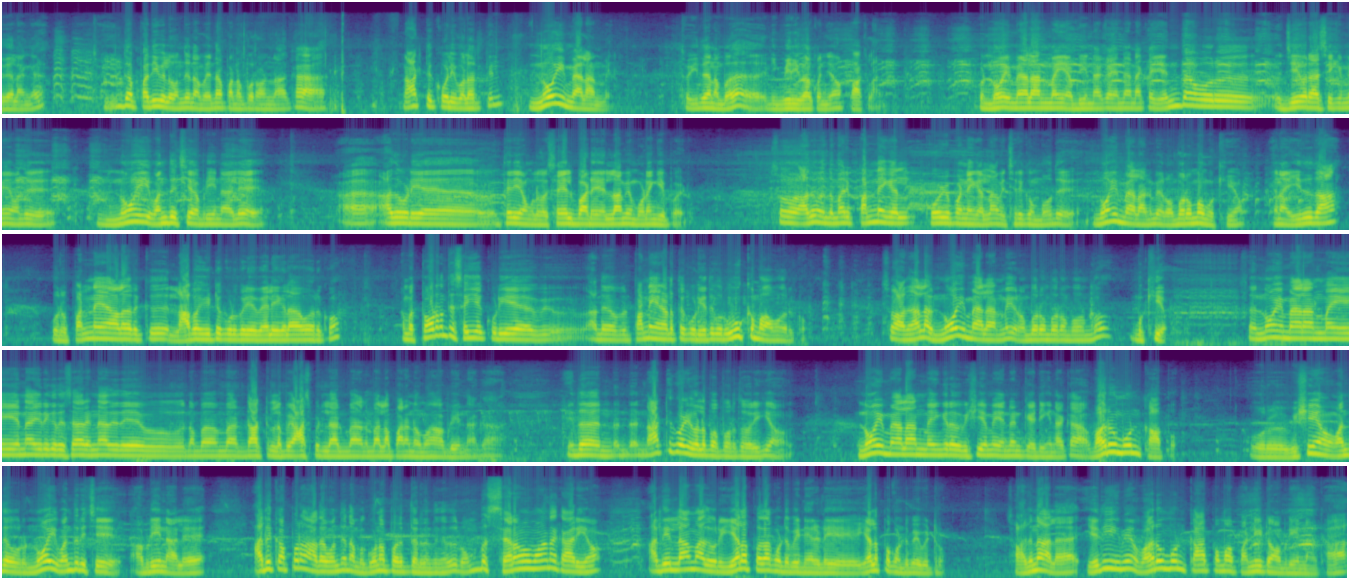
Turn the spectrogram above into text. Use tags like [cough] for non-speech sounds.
இதெல்லாங்க இந்த பதிவில் வந்து நம்ம என்ன பண்ண போகிறோம்னாக்கா நாட்டுக்கோழி வளர்ப்பில் நோய் மேலாண்மை. ஸோ இதை நம்ம இன்னைக்கு விரிவாக கொஞ்சம் பார்க்கலாம். இப்போ நோய் மேலாண்மை அப்படின்னாக்கா என்னன்னாக்கா எந்த ஒரு ஜீவராசிக்குமே வந்து நோய் வந்துச்சு அப்படின்னாலே அதோடைய தெரியும் உங்களுக்கு செயல்பாடு எல்லாமே முடங்கி போயிடும். ஸோ அதுவும் இந்த மாதிரி பண்ணைகள் கோழி பண்ணைகள்லாம் வச்சுருக்கும் போது நோய் மேலாண்மை ரொம்ப ரொம்ப முக்கியம். ஏன்னா இதுதான் ஒரு பண்ணையாளருக்கு லாபம் ஈட்ட கொடுக்கக்கூடிய வேலைகளாகவும் இருக்கும். நம்ம தொடர்ந்து செய்யக்கூடிய அந்த பண்ணையை நடத்தக்கூடியதுக்கு ஒரு ஊக்கமாகவும் இருக்கும். ஸோ அதனால் நோய் மேலாண்மை ரொம்ப ரொம்ப ரொம்ப ரொம்ப முக்கியம். ஸோ நோய் மேலாண்மை என்ன இருக்குது சார்? என்ன இது? நம்ம டாக்டரில் போய் ஹாஸ்பிட்டலில் அந்த மாதிரி- அந்த மாதிரிலாம் பண்ணணுமா அப்படின்னாக்கா இந்த நாட்டுக்கோழி வளர்ப்பை பொறுத்த வரைக்கும் நோய் மேலாண்மைங்கிற விஷயமே என்னன்னு கேட்டிங்கனாக்கா வருமுன் காப்போம். ஒரு விஷயம் வந்து ஒரு நோய் வந்துருச்சு அப்படின்னாலே அதுக்கப்புறம் அதை வந்து நம்ம குணப்படுத்துறதுங்கிறது ரொம்ப சிரமமான காரியம். அது இல்லாமல் அது ஒரு இழப்பை தான் கொண்டு போய் நேரடி இழப்பை கொண்டு போய் விட்டுரும். ஸோ அதனால் எதையுமே வருமுன் காப்பமாக பண்ணிட்டோம் அப்படின்னாக்கா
